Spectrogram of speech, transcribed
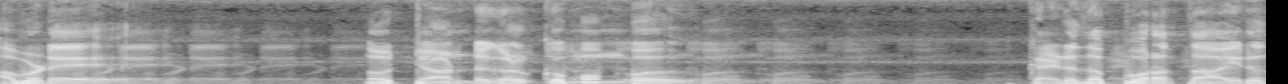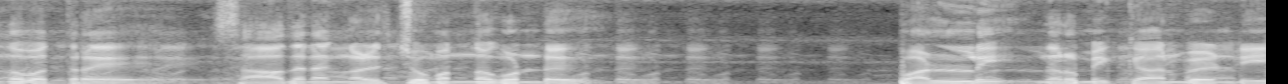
അവിടെ നൂറ്റാണ്ടുകൾക്ക് മുമ്പ് കഴുതപ്പുറത്തായിരുന്നുവത്രേ സാധനങ്ങൾ ചുമന്നുകൊണ്ട് പള്ളി നിർമ്മിക്കാൻ വേണ്ടി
